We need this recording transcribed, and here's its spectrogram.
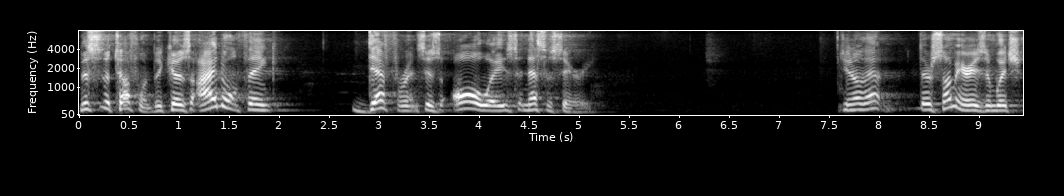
This is a tough one because I don't think deference is always necessary. Do you know that? There's some areas in which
